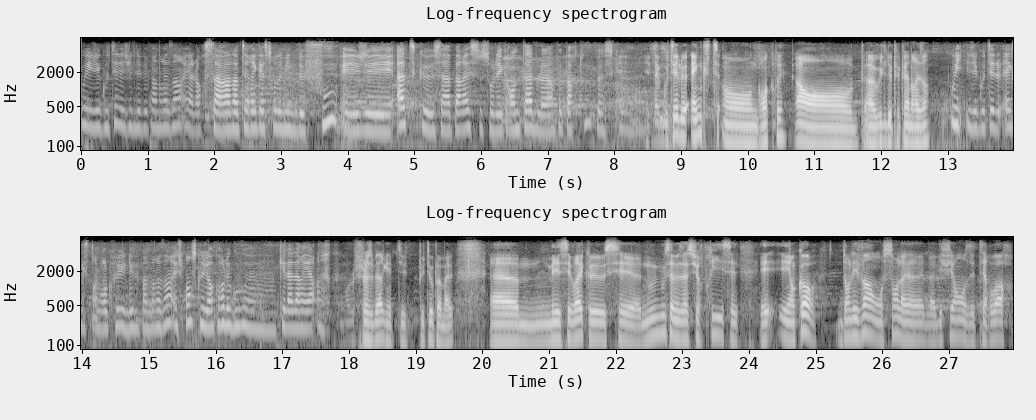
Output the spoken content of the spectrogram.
Oui, j'ai goûté les huiles de pépins de raisin et alors ça a un intérêt gastronomique de fou et j'ai hâte que ça apparaisse sur les grandes tables un peu partout parce que. Et t'as goûté le Hengst en grand cru? Ah, En euh, huile de pépins de raisin? Oui, j'ai goûté le Hengst en grand cru et les pépins de raisin et je pense que j'ai encore le goût euh, qu'elle a derrière. Le Schlossberg est plutôt pas mal. Euh, mais c'est vrai que c'est nous, nous, ça nous a surpris. et encore, dans les vins, on sent la, différence des terroirs,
